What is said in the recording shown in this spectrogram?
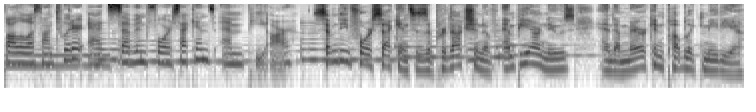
follow us on Twitter at 74seconds MPR. 74 Seconds is a production of MPR News and American Public Media.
